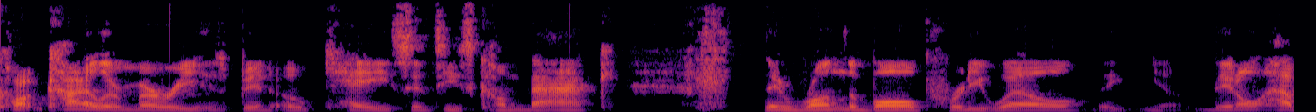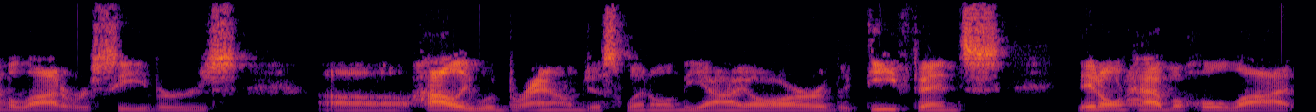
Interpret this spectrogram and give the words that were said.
Kyler Murray has been okay since he's come back. They run the ball pretty well. They you know they don't have a lot of receivers. Uh, Hollywood Brown just went on the IR. The defense, they don't have a whole lot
